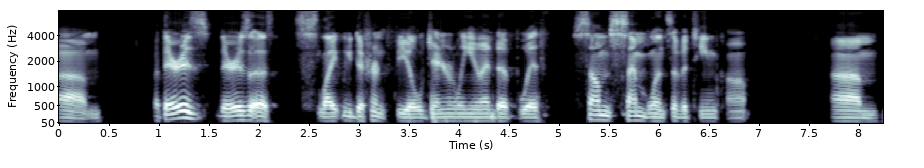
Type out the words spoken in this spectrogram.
um but there is there is a slightly different feel generally you end up with some semblance of a team comp um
